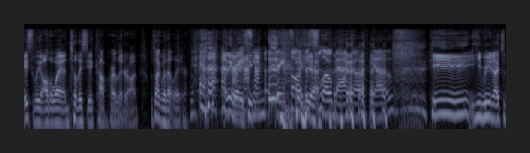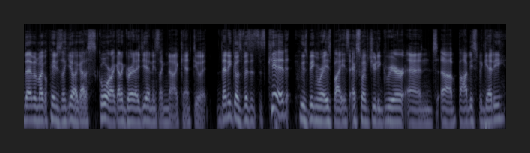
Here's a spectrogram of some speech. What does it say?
basically all the way until they see a cop car later on. We'll talk about that later. Anyways, he, Great. Oh, the Yeah. slow back up. Yes. he he reunites with them, and Michael Pena's like, "Yo, I got a score. I got a great idea." And he's like, "No, I can't do it." Then he goes visits his kid, who's being raised by his ex-wife Judy Greer and uh, Bobby Spaghetti.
